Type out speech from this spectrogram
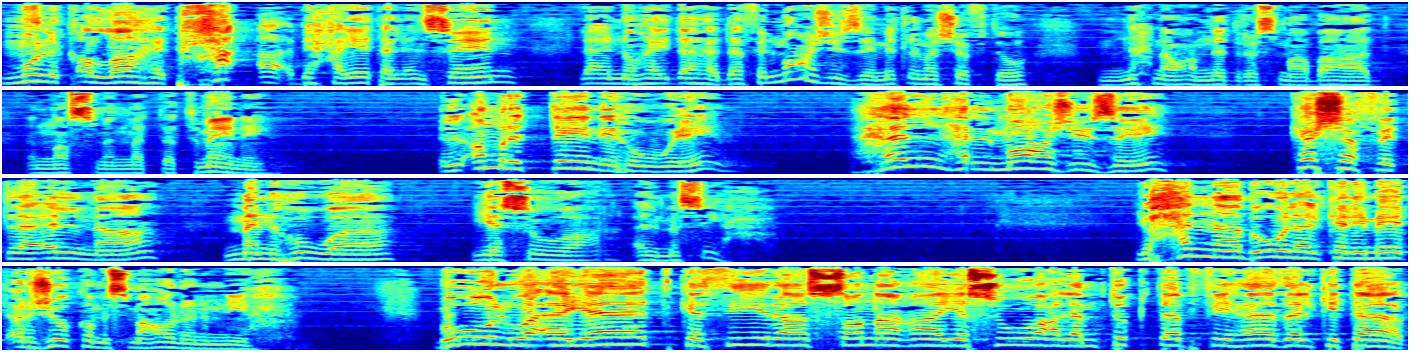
ملك الله تحقق بحياة الإنسان لأنه هيدا هدف المعجزة. مثل ما شفتوا نحن وعم ندرس مع بعض النص من متى 8 الأمر الثاني هو هل هالمعجزة كشفت لنا من هو يسوع المسيح؟ يوحنا بيقول هالكلمات أرجوكم اسمعوا لهم منيح. بيقول وآيات كثيرة صنع يسوع لم تكتب في هذا الكتاب.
